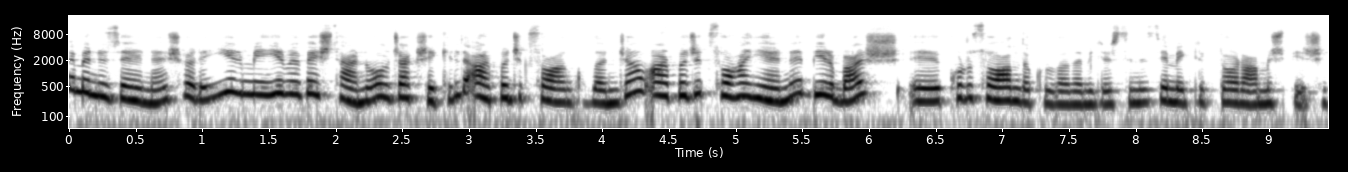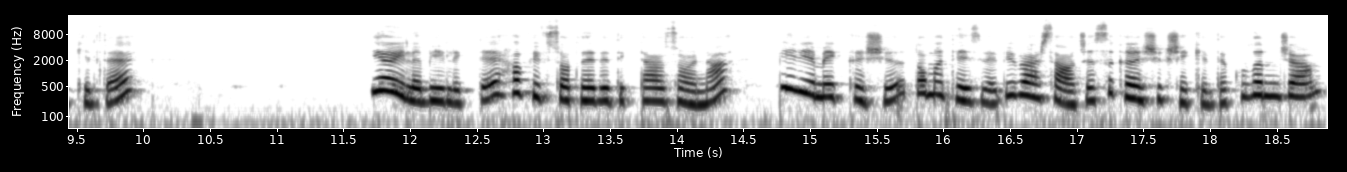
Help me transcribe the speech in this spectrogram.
Hemen üzerine şöyle 20-25 tane olacak şekilde arpacık soğan kullanacağım. Arpacık soğan yerine bir baş e, kuru soğan da kullanabilirsiniz. Yemeklik doğranmış bir şekilde. Yağ ile birlikte hafif soteledikten sonra bir yemek kaşığı domates ve biber salçası karışık şekilde kullanacağım.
